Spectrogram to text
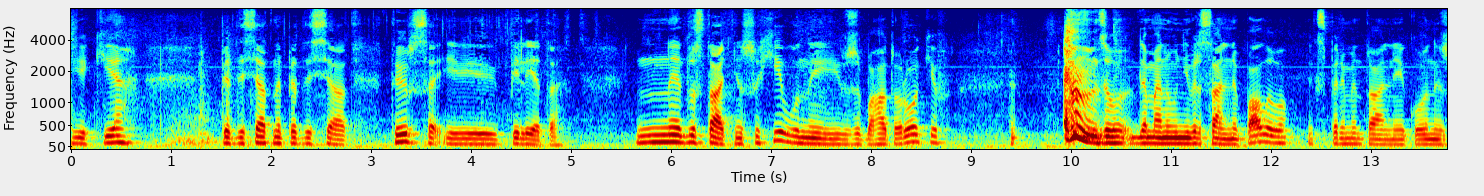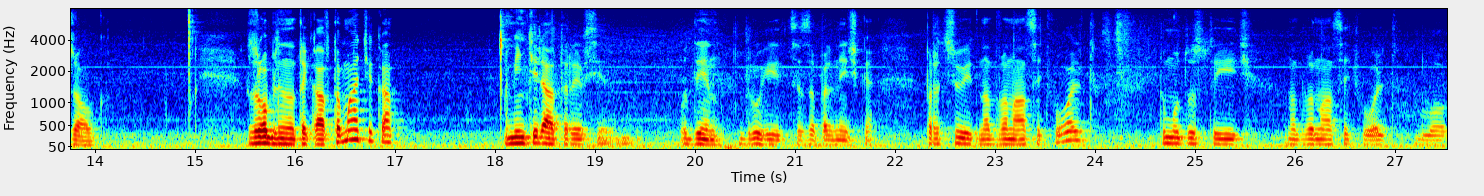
яке 50 на 50 тирса і пілета. Недостатньо сухі, вони вже багато років. Це для мене універсальне паливо, експериментальне, якого не жалко. Зроблена така автоматика. Вентилятори всі, один, другий це запальничка, працюють на 12 вольт, тому тут стоїть на 12 вольт блок.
